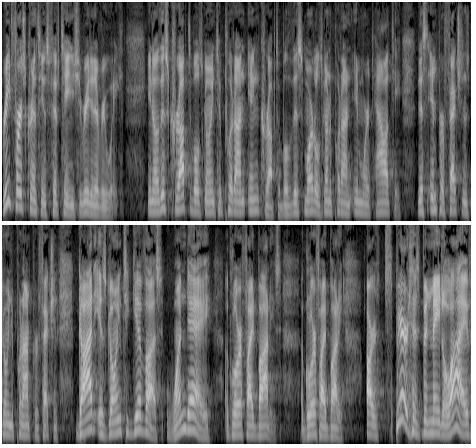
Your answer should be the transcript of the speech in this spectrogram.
read 1 Corinthians 15. You should read it every week. You know, this corruptible is going to put on incorruptible. This mortal is going to put on immortality. This imperfection is going to put on perfection. God is going to give us one day glorified bodies, a glorified body. Our spirit has been made alive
